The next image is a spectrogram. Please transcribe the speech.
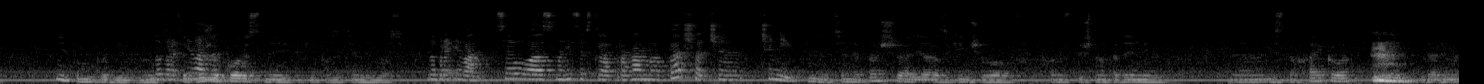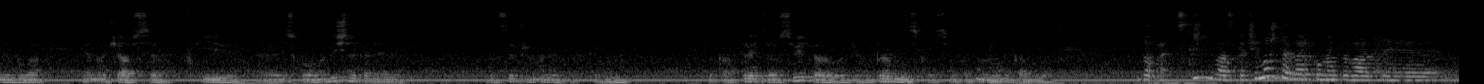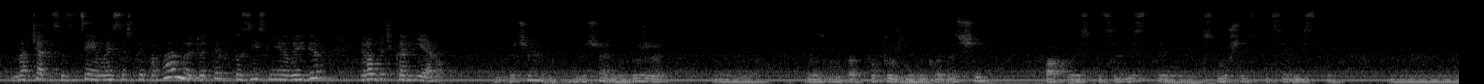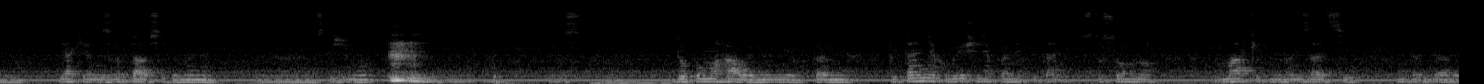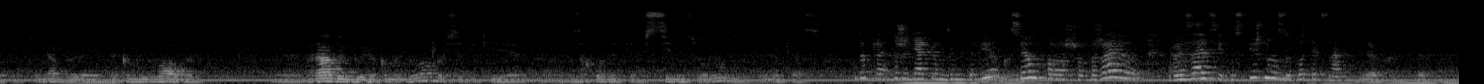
і тому подібне. Ну, Добре, Це Іване. дуже корисний і такий позитивний досвід. Добре, Іван, це у вас магістерська програма перша чи, чи ні? Ні, це не перше. Я закінчував фармацевтичну академію е, міста Харкова. Далі мене була, я навчався в Києві е, військово-медична академія. Це вже в мене, так скажімо, така третя освіта, управлінська освіта Мгм. така була. Добре, скажіть, будь ласка, чи можете ви рекомендувати навчатися за цією майстерською програмою для тих, хто здійснює вибір і робить кар'єру? Звичайно, звичайно, дуже е, назву так потужні викладачі, фахові спеціалісти, слушні спеціалісти. Як я не звертався до мене, е, скажімо, допомагали мені в певних питаннях, у вирішеннях певних питань стосовно маркетингу, організації і так далі. Тобто я би рекомендував би, е, радив би, рекомендував би все-таки е, заходити в стіни цього вузу і навчатися. Добре, дуже дякуємо за інтерв'ю. Всього хорошого. Бажаю реалізації успішного здобутих знань. Дякую, дякую.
